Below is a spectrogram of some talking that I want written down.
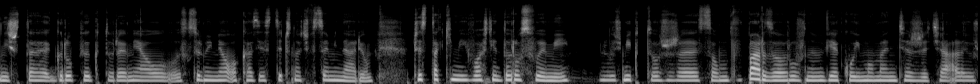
niż te grupy, które miał, z którymi miał okazję styczność w seminarium. Czy z takimi właśnie dorosłymi ludźmi, którzy są w bardzo różnym wieku i momencie życia, ale już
